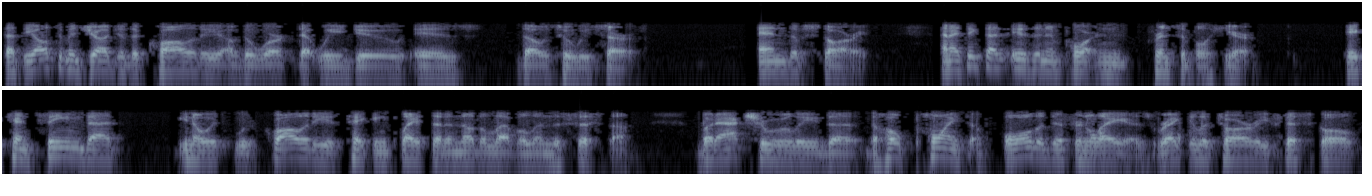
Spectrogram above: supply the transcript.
that the ultimate judge of the quality of the work that we do is those who we serve. End of story. And I think that is an important principle here. It can seem that, you know, it, quality is taking place at another level in the system. But actually, the, the whole point of all the different layers, regulatory, fiscal,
